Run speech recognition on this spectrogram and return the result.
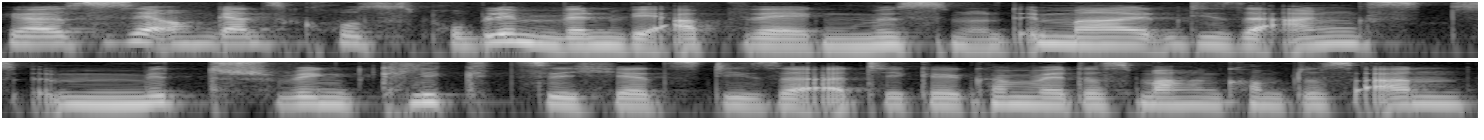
Ja, es ist ja auch ein ganz großes Problem, wenn wir abwägen müssen und immer diese Angst mitschwingt, klickt sich jetzt dieser Artikel, können wir das machen, kommt das an,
